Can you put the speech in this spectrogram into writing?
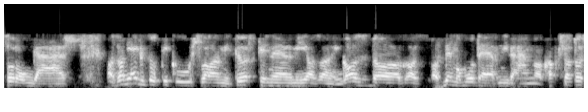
szorongás, az valami exotikus, valami történelmi, az valami gazdag, az, az nem a modern Iránnal kapcsolatos.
